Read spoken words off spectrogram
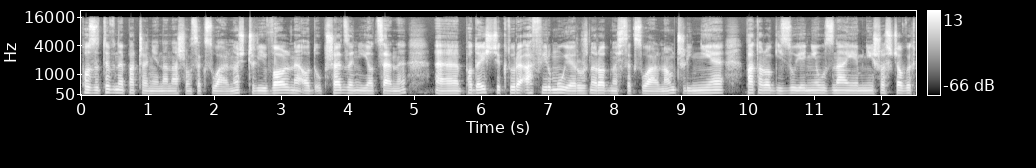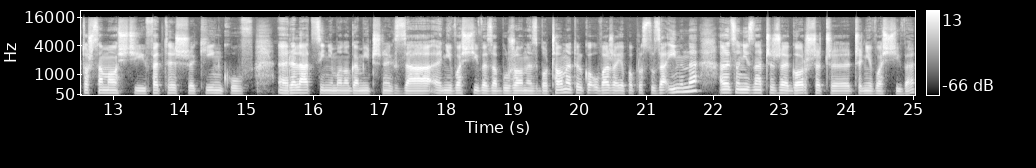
pozytywne patrzenie na naszą seksualność, czyli wolne od uprzedzeń i oceny. E, podejście, które afirmuje różnorodność seksualną, czyli nie patologizuje, nie uznaje mniejszościowych tożsamości, fetyszy, kinków, e, relacji niemonogamicznych za niewłaściwe, zaburzone, zboczone, tylko uważa je po prostu za inne, ale co nie znaczy, że gorsze czy, czy niewłaściwe.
